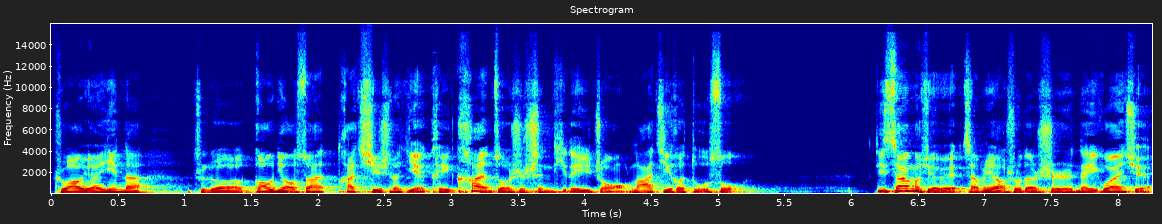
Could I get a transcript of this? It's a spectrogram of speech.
主要原因呢，这个高尿酸它其实呢也可以看作是身体的一种垃圾和毒素。第三个穴位，咱们要说的是内关穴。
